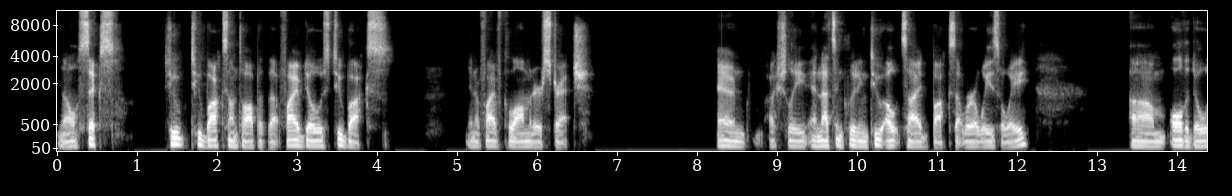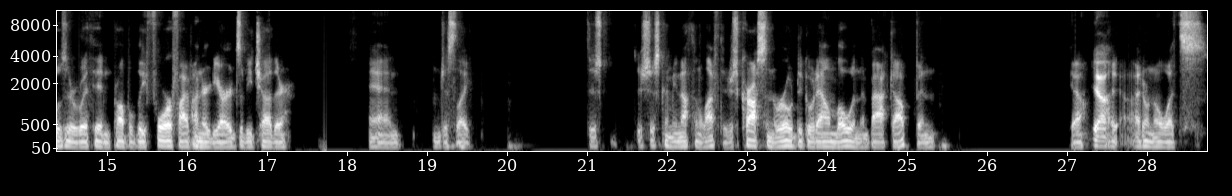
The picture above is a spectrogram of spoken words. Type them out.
no six, two two bucks on top of that. Five does, two bucks in a five kilometer stretch. And actually, and that's including two outside bucks that were a ways away. Um, all the does are within probably four or five hundred yards of each other. And I'm just like, there's there's just gonna be nothing left. They're just crossing the road to go down low and then back up. And yeah, Yeah. I, I don't know what's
